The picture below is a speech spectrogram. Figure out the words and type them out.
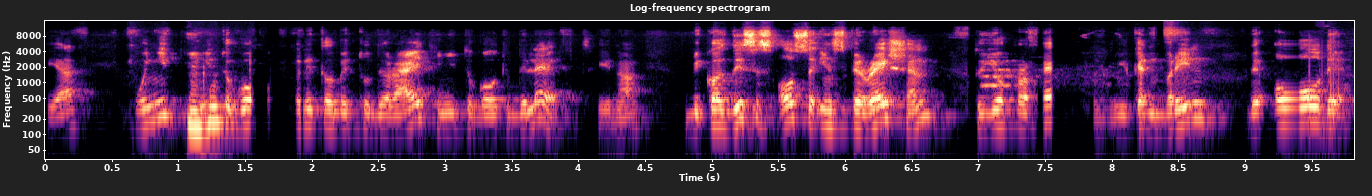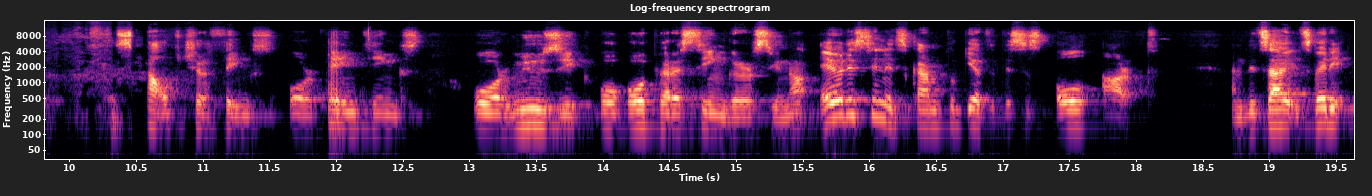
Yeah, we need, mm-hmm. we need to go a little bit to the right. You need to go to the left. You know, because this is also inspiration to your profession. You can bring the all the sculpture things or paintings or music or opera singers you know everything is come together this is all art and it's it's very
